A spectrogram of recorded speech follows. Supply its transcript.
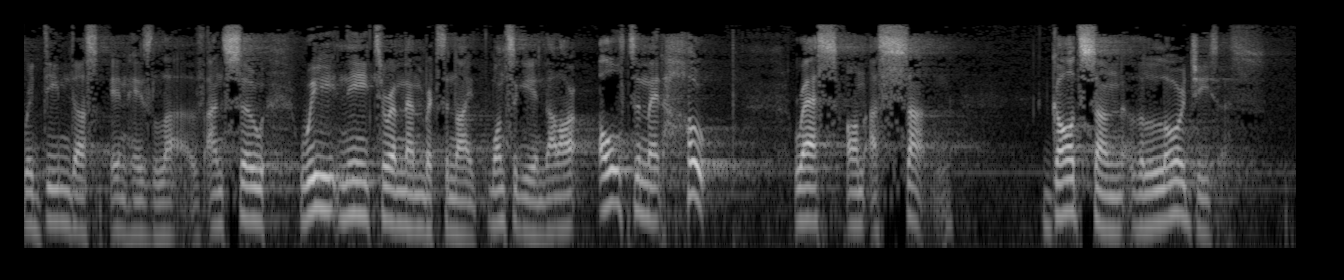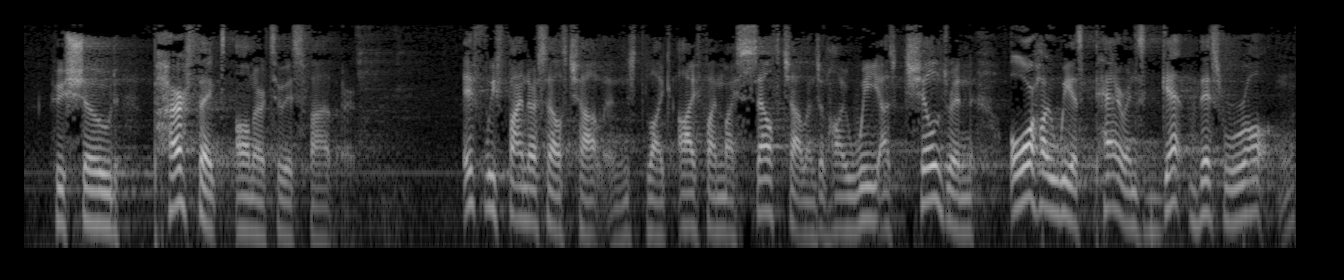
redeemed us in His love. And so we need to remember tonight, once again, that our ultimate hope rests on a Son, God's Son, the Lord Jesus, who showed perfect honor to His Father if we find ourselves challenged, like I find myself challenged on how we as children or how we as parents get this wrong,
